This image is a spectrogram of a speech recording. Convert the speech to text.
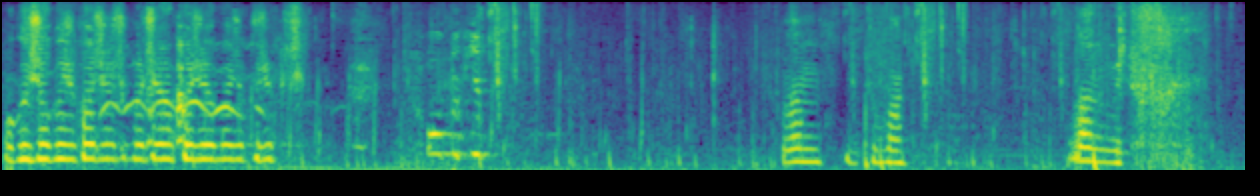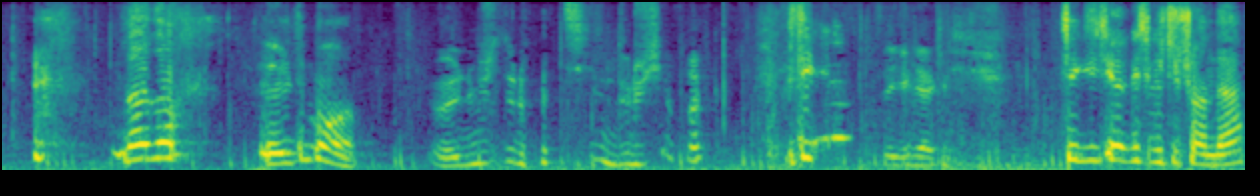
O koşuyor koşuyor koşuyor koşuyor koşuyor koşuyor koşuyor koşuyor. O bu kim? Lan mikrofon. Lan mikrofon. Lan o. Öldü mü o? Ölmüştür. Şimdi duruşa bak. Çek Sevgili arkadaşlar. çek çek arkadaşı kaçıyor şu anda.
